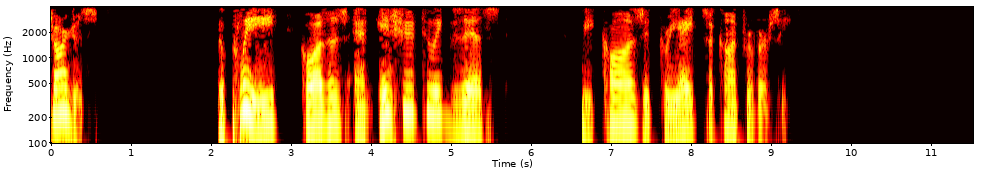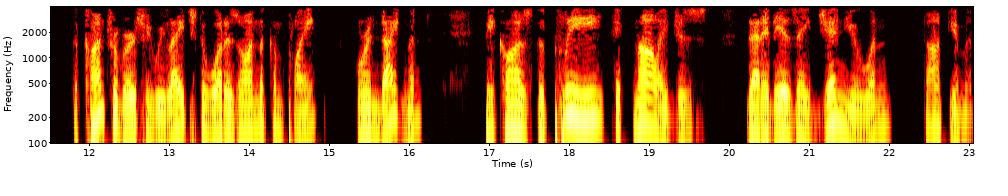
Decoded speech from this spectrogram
charges. The plea causes an issue to exist because it creates a controversy. The controversy relates to what is on the complaint or indictment because the plea acknowledges that it is a genuine document.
